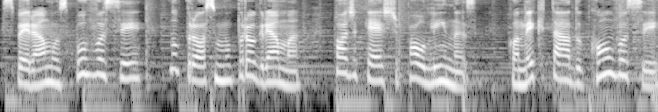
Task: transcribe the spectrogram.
Esperamos por você no próximo programa, Podcast Paulinas, conectado com você.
